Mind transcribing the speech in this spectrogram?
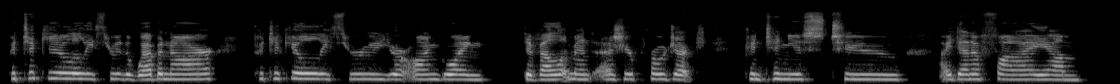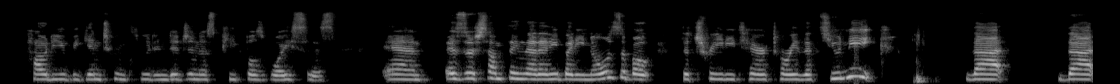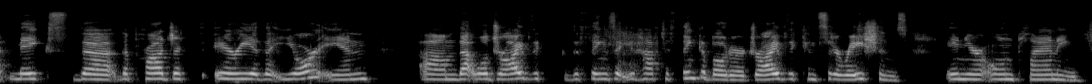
particularly through the webinar, particularly through your ongoing development as your project continues to identify um, how do you begin to include Indigenous people's voices. And is there something that anybody knows about the treaty territory that's unique, that, that makes the, the project area that you're in um, that will drive the, the things that you have to think about or drive the considerations in your own planning.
